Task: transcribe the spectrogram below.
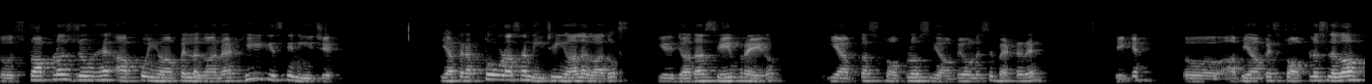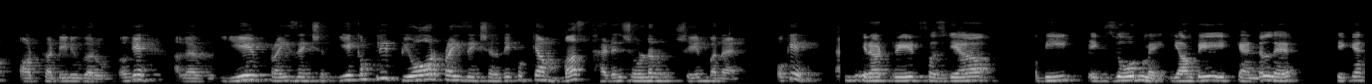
तो स्टॉप लॉस जो है आपको यहाँ पे लगाना है, ठीक इसके नीचे। या फिर आप थोड़ा सा नीचे यहाँ लगा दो, ये ज़्यादा सेफ़ रहेगा। ये आपका स्टॉप लॉस यहाँ पे होने से बेटर है। ठीक है तो आप यहाँ पे स्टॉप लॉस लगाओ और कंटिन्यू करो ओके अगर ये प्राइस एक्शन ये कंप्लीट प्योर प्राइस एक्शन देखो क्या मस्त हेड एंड शोल्डर शेप बना है ओके मेरा ट्रेड फंस गया अभी एक जोन में, यहाँ पे एक कैंडल है, ठीक है?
